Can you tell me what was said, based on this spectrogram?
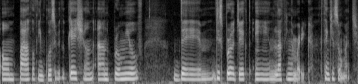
on path of inclusive education and promote the, this project in Latin America. Thank you so much.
